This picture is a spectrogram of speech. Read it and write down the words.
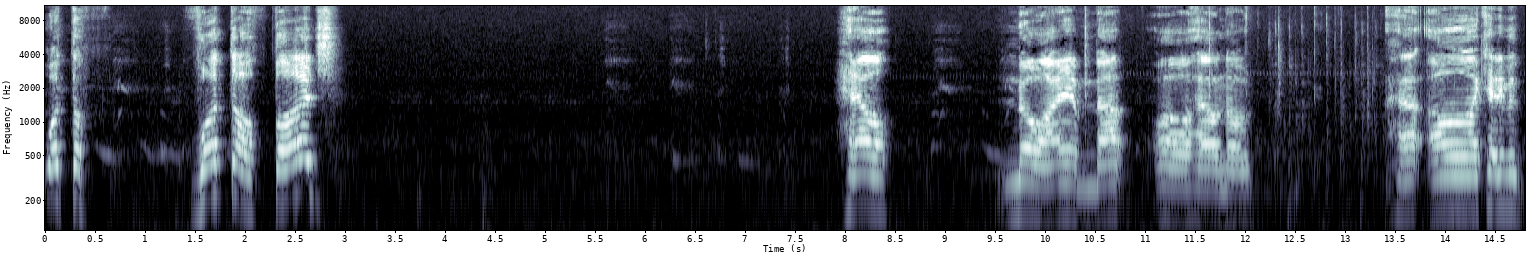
What the? What the fudge? Hell. No, I am not. Oh, hell no. Hell, oh, I can't even.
